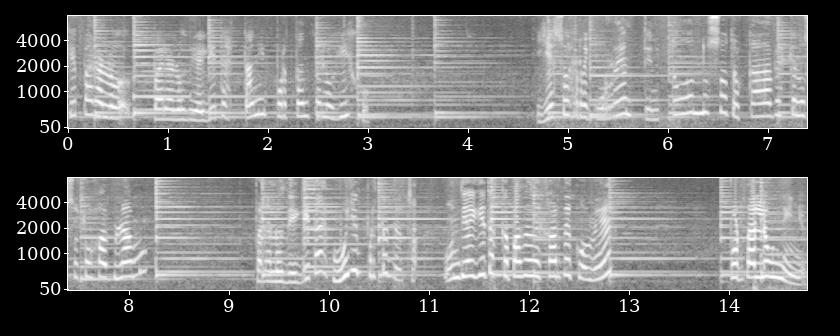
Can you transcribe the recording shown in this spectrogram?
Qué para, lo- para los diaguitas es tan importante los hijos? Y eso es recurrente en todos nosotros, cada vez que nosotros hablamos, para los diaguitas es muy importante. Un diaguita es capaz de dejar de comer por darle a un niño.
